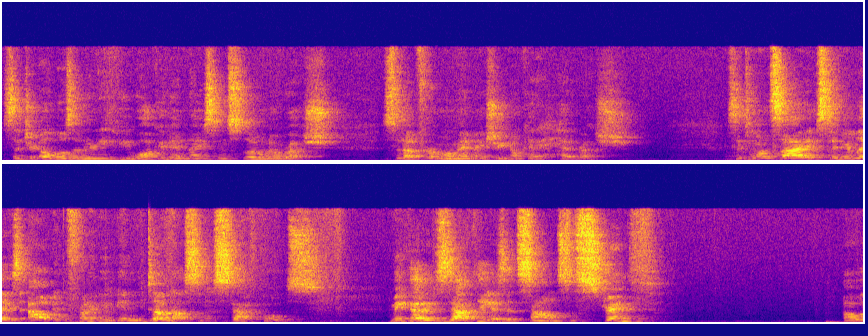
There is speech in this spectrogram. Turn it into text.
set your elbows underneath you, walk it in nice and slow, no rush. Sit up for a moment, make sure you don't get a head rush. Sit to one side, extend your legs out in front of you in Dandasana, staff pose. Make that exactly as it sounds. The strength of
